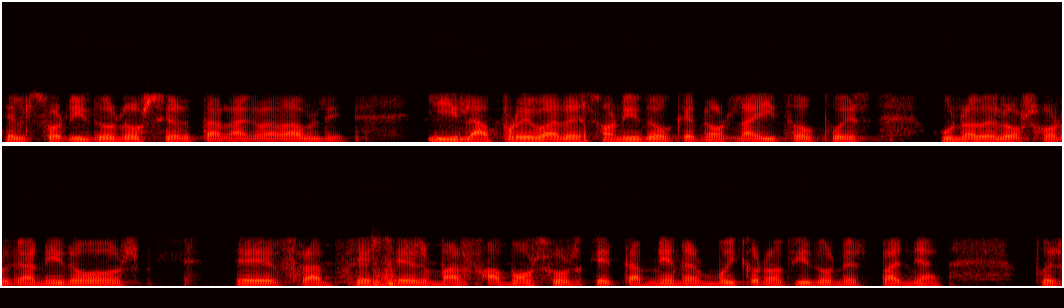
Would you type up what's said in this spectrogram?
el sonido no ser tan agradable. Y la prueba de sonido que nos la hizo, pues, uno de los organeros eh, franceses más famosos, que también es muy conocido en España, pues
